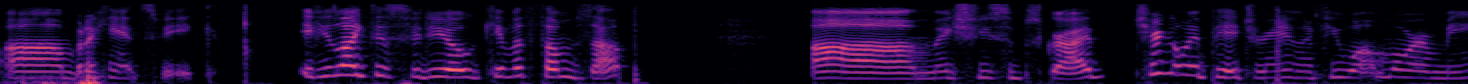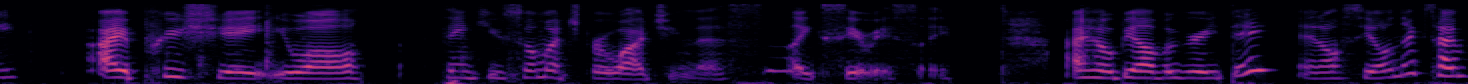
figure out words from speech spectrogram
Um, but I can't speak. If you like this video, give a thumbs up. Um, make sure you subscribe. Check out my Patreon if you want more of me. I appreciate you all. Thank you so much for watching this. Like seriously. I hope you all have a great day, and I'll see you all next time.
